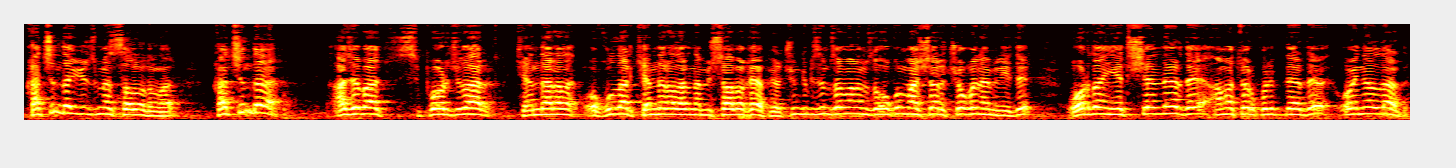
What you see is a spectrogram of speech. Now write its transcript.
Kaçında yüzme salonu var? Kaçında acaba sporcular kendi aralar, okullar kendi aralarında müsabaka yapıyor. Çünkü bizim zamanımızda okul maçları çok önemliydi. Oradan yetişenler de amatör kulüplerde oynarlardı.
